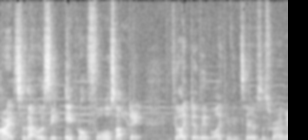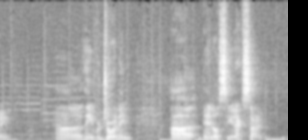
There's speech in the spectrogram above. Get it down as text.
Alright, so that was the April Fool's update. If you liked it, leave a like and consider subscribing. Uh, thank you for joining. Uh, and I'll see you next time.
